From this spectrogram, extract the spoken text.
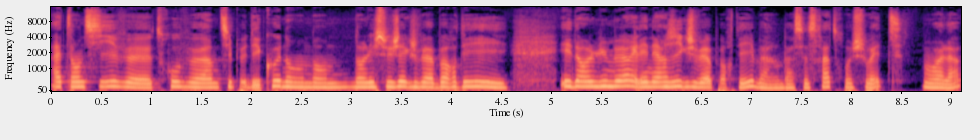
attentives euh, trouvent un petit peu d'écho dans, les sujets que je vais aborder et, et dans l'humeur et l'énergie que je vais apporter, ben, ben ce sera trop chouette. Voilà.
